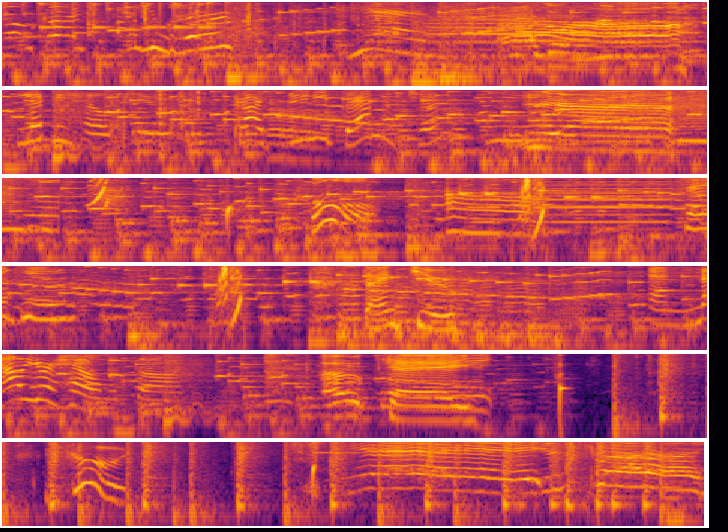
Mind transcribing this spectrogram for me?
no, guys, are you hurt? Yes. Let me help you. Guys, do you need bandages? yes! Cool. Thank you. Thank you. And now your helmet's on. Okay. Good. Yay! It's fun.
